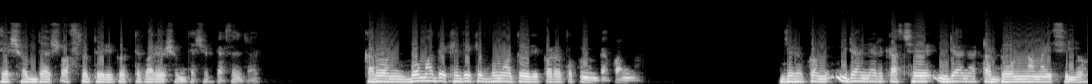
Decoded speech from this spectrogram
যেসব দেশ অস্ত্র তৈরি করতে পারে ওইসব দেশের কাছে যাক কারণ বোমা দেখে দেখে বোমা তৈরি করা তো কোনো ব্যাপার না। যেরকম ইরানের কাছে, ইরান একটা ড্রোন নামাইছিল।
